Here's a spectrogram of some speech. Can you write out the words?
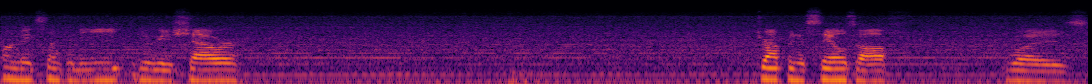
I'll make something to eat, go get a shower. Dropping the sails off was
